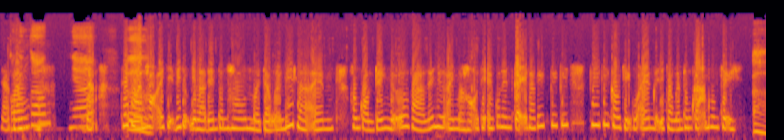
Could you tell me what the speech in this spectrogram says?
Dạ có vâng. đúng không nha dạ thế còn Ừ. em hỏi chị ví dụ như là đêm tân hôn mà chồng em biết là em không còn trinh nữa và nếu như anh mà hỏi thì em có nên kể ra cái cái cái cái cái câu chuyện của em để cho chồng em thông cảm không chị Ờ,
